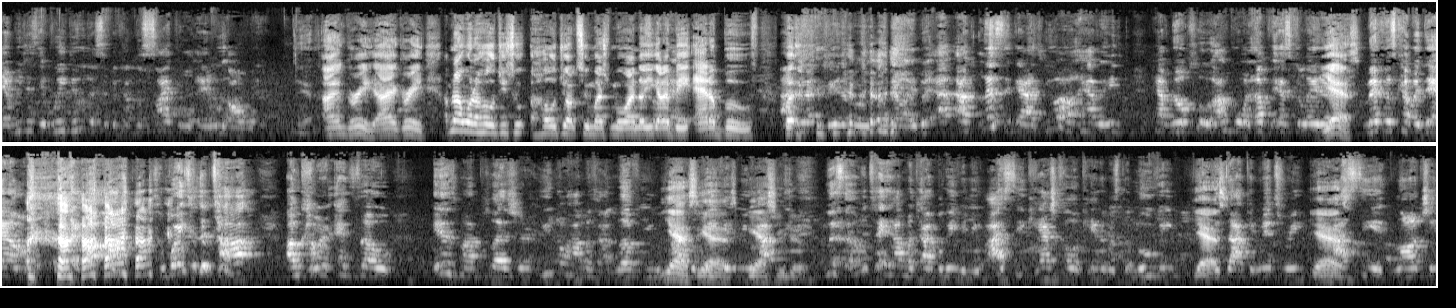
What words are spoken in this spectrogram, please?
And we just, if we do this, it becomes a cycle, and we all win. Yeah. I agree. I agree. I'm not going to hold you to hold you up too much more. I know you got to be at a booth. But- I do have to be in the mood, no, but I, I, listen, guys, you all have a, have no clue. I'm going up the escalator. Yes. Mecca's coming down. Like, uh-uh. Way to the top. I'm coming, and so is my pleasure. You know how much I love you. Yes, yes, you. yes, I- you do. Listen, let me tell you how much I believe in you. I see Cash Color Cannabis, the movie, Yes. the documentary. Yes. I see it launching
